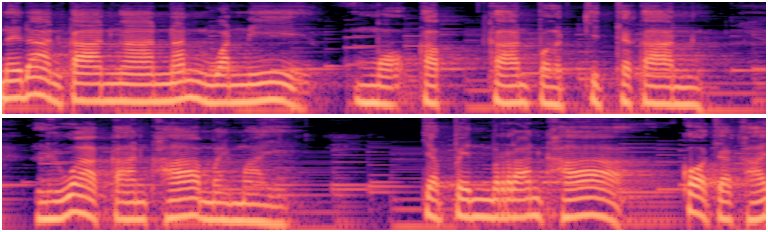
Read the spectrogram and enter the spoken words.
ในด้านการงานนั้นวันนี้เหมาะกับการเปิดกิจการ หรือว่าการค้าใหม่ๆ จะเป็นร้านค้าก็จะขาย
